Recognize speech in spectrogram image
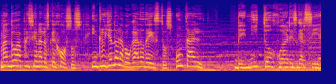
Mandó a prisión a los quejosos, incluyendo al abogado de estos, un tal Benito Juárez García.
